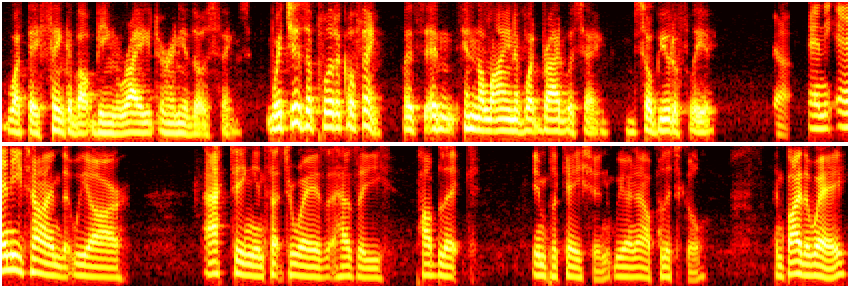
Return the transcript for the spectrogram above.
what they think about being right or any of those things which is a political thing. It's in in the line of what brad was saying so beautifully. Yeah any any time that we are acting in such a way as it has a public implication we are now political. And by the way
